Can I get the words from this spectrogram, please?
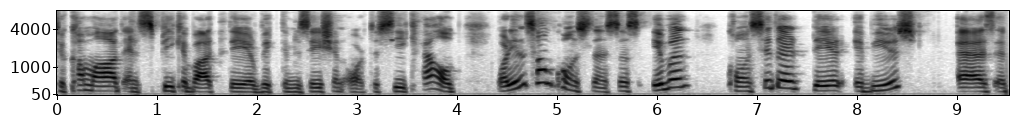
to come out and speak about their victimization or to seek help, or in some instances, even consider their abuse as a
